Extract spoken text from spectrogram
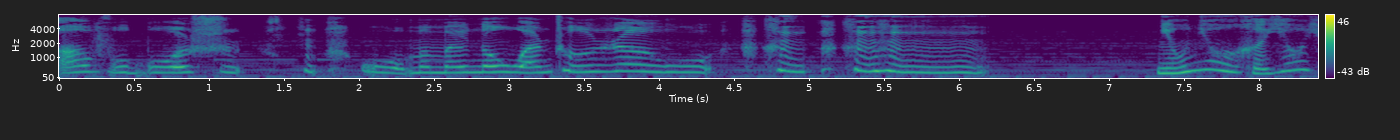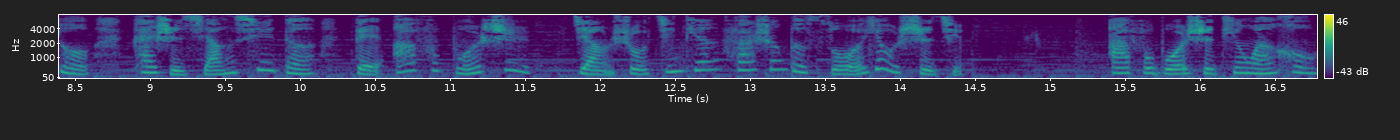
阿福博士，哼，我们没能完成任务，哼哼哼。牛牛和悠悠开始详细的给阿福博士讲述今天发生的所有事情。阿福博士听完后，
